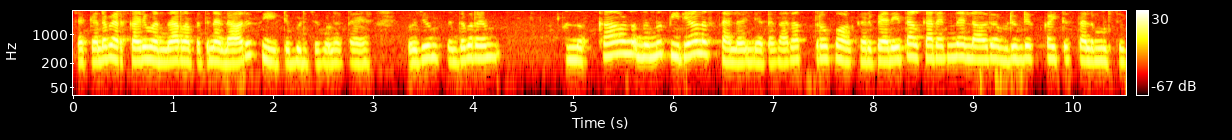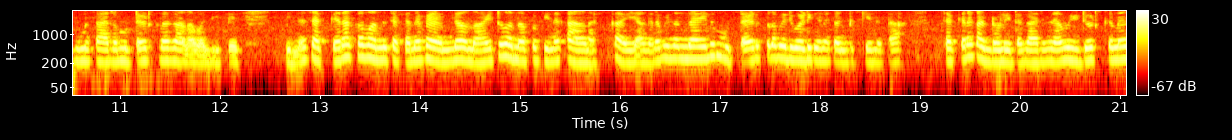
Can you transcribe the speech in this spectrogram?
ചെക്കന്റെ പെരക്കാർ വന്ന് പറഞ്ഞപ്പത്തിന് എല്ലാവരും സീറ്റ് പിടിച്ചിരിക്കണട്ടെ ഒരു എന്താ പറയുക നിൽക്കാനുള്ള നിന്ന് തിരിയാനുള്ള സ്ഥലമില്ല കേട്ടോ കാരണം അത്രയ്ക്കും ആൾക്കാർ പെരയത്തെ ആൾക്കാർ തന്നെ എല്ലാവരും അവിടെ ഇവിടെയൊക്കെ ആയിട്ട് സ്ഥലം പിടിച്ചിരിക്കുന്നു കാരണം മുട്ട കാണാൻ വേണ്ടിയിട്ട് പിന്നെ ചെക്കനൊക്കെ വന്ന് ചെക്കന്റെ ഫാമിലി ഒന്നായിട്ട് വന്നപ്പോൾ പിന്നെ കണക്കായി. അങ്ങനെ പിന്നെ എന്തായാലും മുട്ടായി എടുക്കണ പരിപാടി ഇങ്ങനെ കണ്ടിരിക്കുകയാണ് കേട്ടോ ചെക്കനെ കണ്ടോളിട്ടോ. കാരണം ഞാൻ വീഡിയോ എടുക്കുന്ന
